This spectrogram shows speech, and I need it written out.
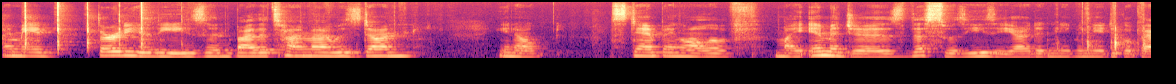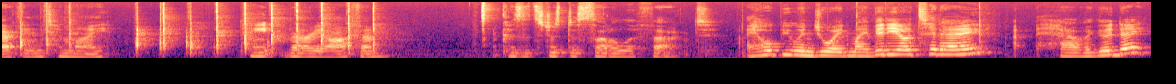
I made 30 of these and by the time I was done, you know, stamping all of my images, this was easy. I didn't even need to go back into my paint very often because it's just a subtle effect. I hope you enjoyed my video today. Have a good day.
